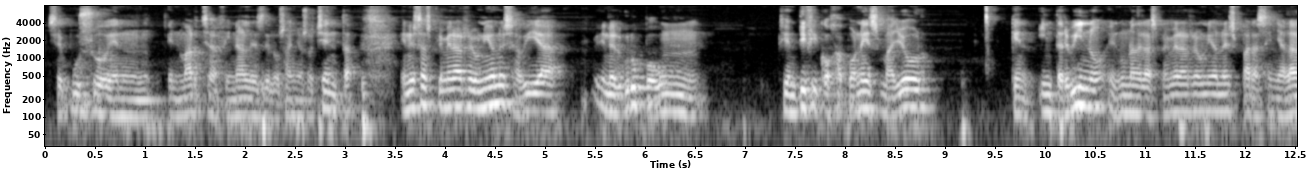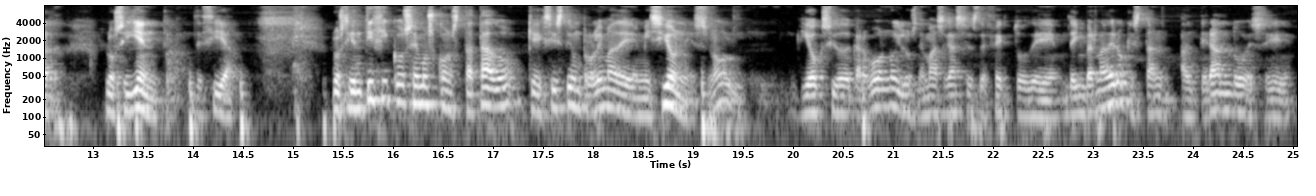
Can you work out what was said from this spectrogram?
se puso en, en marcha a finales de los años 80, en esas primeras reuniones había en el grupo un, científico japonés mayor que intervino en una de las primeras reuniones para señalar lo siguiente. Decía, los científicos hemos constatado que existe un problema de emisiones, ¿no? dióxido de carbono y los demás gases de efecto de, de invernadero que están alterando ese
